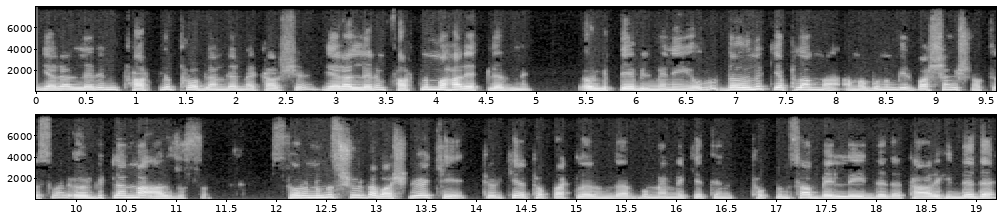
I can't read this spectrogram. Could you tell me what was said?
yerellerin farklı problemlerine karşı yerellerin farklı maharetlerini örgütleyebilmenin yolu dağınık yapılanma ama bunun bir başlangıç noktası var. Örgütlenme arzusu. Sorunumuz şurada başlıyor ki Türkiye topraklarında bu memleketin toplumsal belleğinde de tarihinde de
